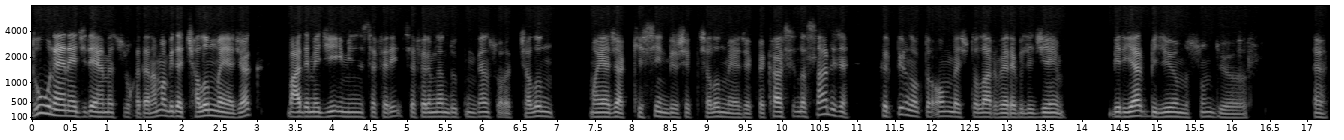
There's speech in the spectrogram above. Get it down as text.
Dûne necdehe mesrukaten ama bir de çalınmayacak. Ba'de meci'imin seferi, seferimden döktükten sonra çalınmayacak, kesin bir şekilde çalınmayacak ve karşında sadece 41.15 dolar verebileceğim bir yer biliyor musun diyor. Evet.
